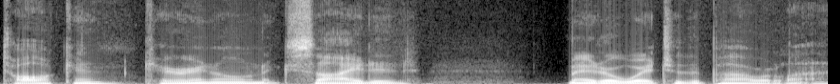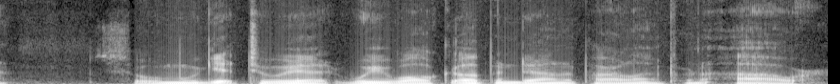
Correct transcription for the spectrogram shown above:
Talking, carrying on, excited. Made our way to the power line. So when we get to it, we walk up and down the power line for an hour.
